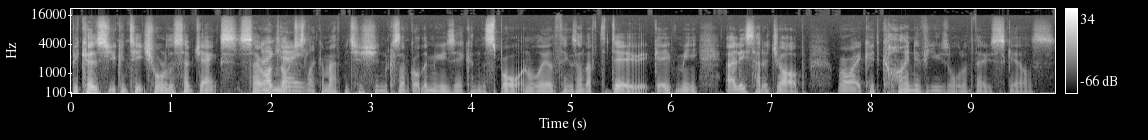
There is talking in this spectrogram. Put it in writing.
because you can teach all of the subjects. So I'm not just like a mathematician because I've got the music and the sport and all the other things I love to do. It gave me I at least had a job where I could kind of use all of those skills.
